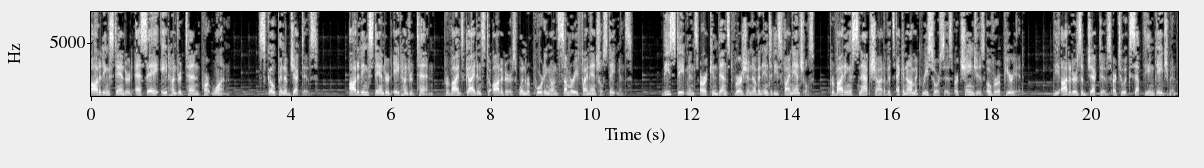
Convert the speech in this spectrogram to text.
Auditing Standard SA 810 Part 1. Scope and Objectives. Auditing Standard 810 provides guidance to auditors when reporting on summary financial statements. These statements are a condensed version of an entity's financials, providing a snapshot of its economic resources or changes over a period. The auditor's objectives are to accept the engagement,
